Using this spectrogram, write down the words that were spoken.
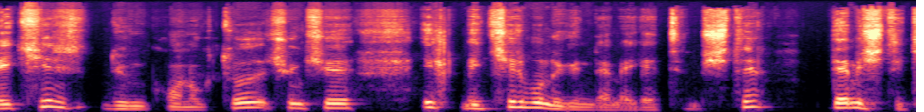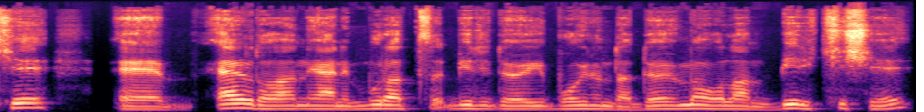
Bekir dün konuktu. Çünkü ilk Bekir bunu gündeme getirmişti. Demişti ki, eee, Erdoğan, yani Murat bir dö boynunda dövme olan bir kişi,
